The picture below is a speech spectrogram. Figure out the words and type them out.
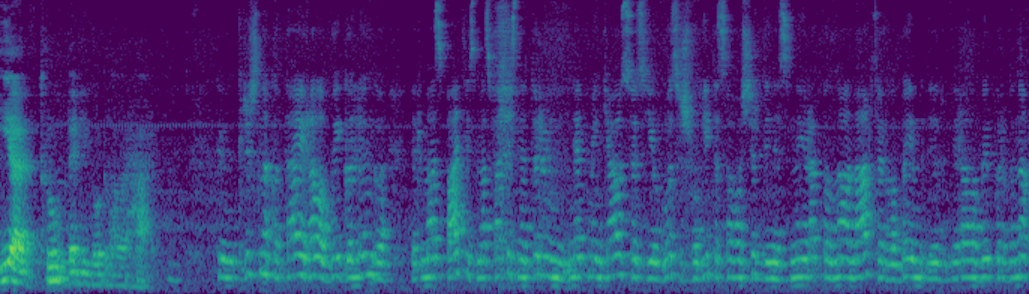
ear through, then he go to our heart. Krišna kata yra labai galinga ir mes patys, mes patys neturim net menkiausios jėgos išvalyti savo širdį, nes jinai yra pilna anartų ir, labai, yra labai purvina.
